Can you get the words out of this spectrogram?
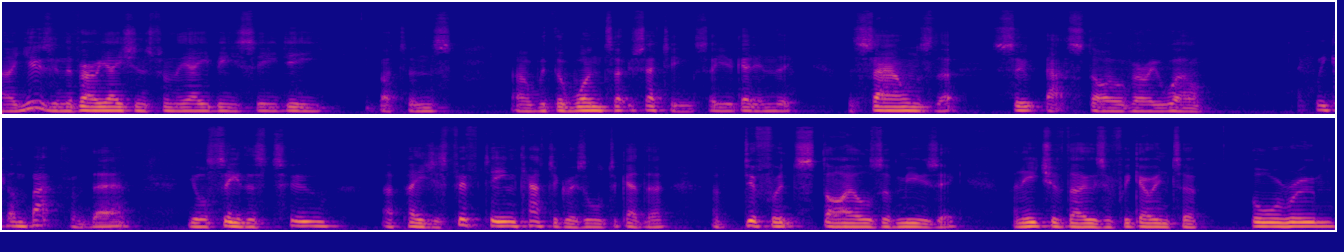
uh, using the variations from the A, B, C, D buttons uh, with the one-touch settings. So you're getting the the sounds that suit that style very well. If we come back from there, you'll see there's two uh, pages, 15 categories altogether of different styles of music. And each of those, if we go into ballroom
